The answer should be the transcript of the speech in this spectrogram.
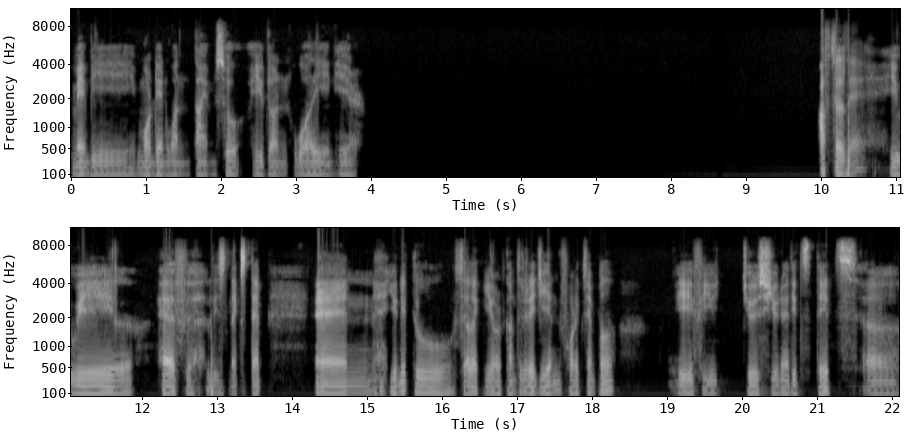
maybe more than one time so you don't worry in here after that you will have this next step. And you need to select your country region. For example if you choose United States uh,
